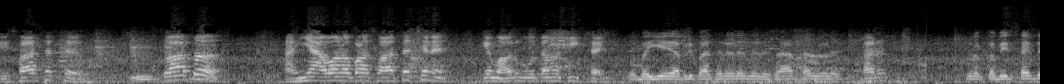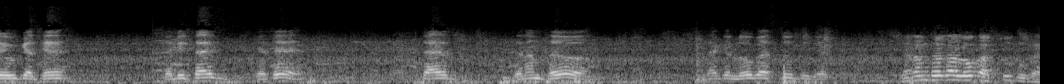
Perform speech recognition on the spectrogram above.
એ સ્વાર્થ જ થયો. સ્વાર્થ જ. અહીંયા આવવાનો પણ સ્વાર્થ જ છે ને કે મારું પોતાનું ઠીક થાય. તો ભાઈ આપણી પાસે રડે છે સાત સાત રડે. કારણ પેલો કબીર સાહેબ તો એવું કે છે કબીર સાહેબ કે છે સાહેબ જન્મ થયો. કે લોક હસતું તું કે જન્મ થયો તો લોક હસતું તું કે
